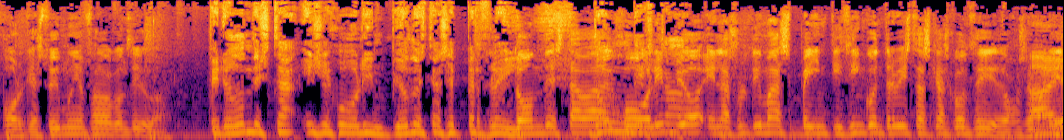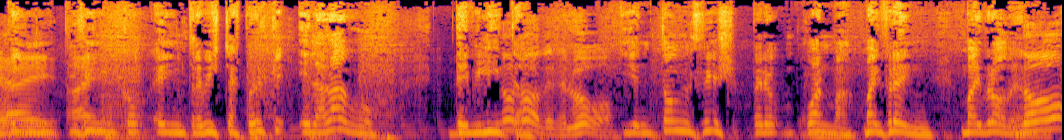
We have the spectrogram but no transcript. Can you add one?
Porque estoy muy enfadado contigo. Pero ¿dónde está ese juego limpio? ¿Dónde está ese perfect? ¿Dónde estaba el ¿Dónde juego está? limpio en las últimas 25 entrevistas que has concedido, José María? 25 entrevistas, pero es que el halago debilita. No, no, desde luego. Y entonces, pero Juanma, my friend, my brother. No.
